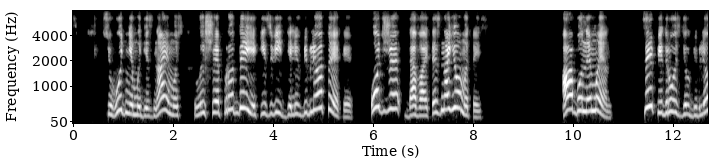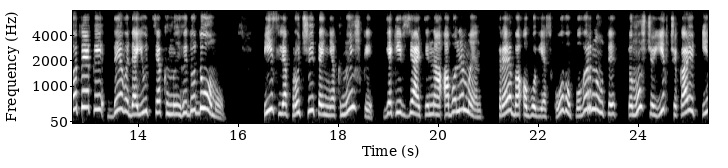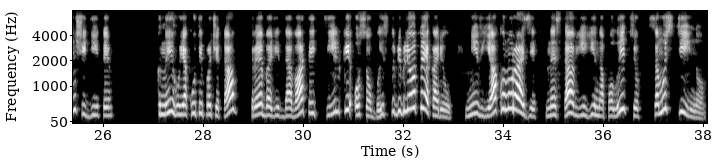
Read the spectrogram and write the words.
Сьогодні ми дізнаємось лише про деякі з відділів бібліотеки. Отже, давайте знайомитись. Абонемент це підрозділ бібліотеки, де видаються книги додому. Після прочитання книжки, які взяті на абонемент, треба обов'язково повернути, тому що їх чекають інші діти. Книгу, яку ти прочитав, треба віддавати тільки особисто бібліотекарю. Ні в якому разі не став її на полицю самостійно.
